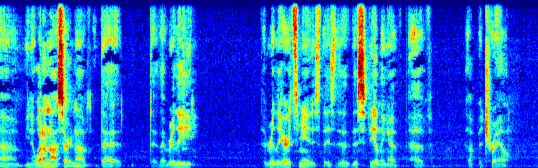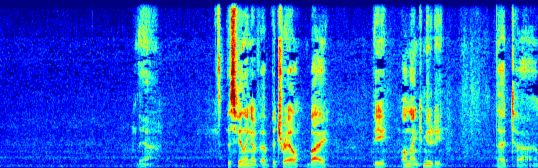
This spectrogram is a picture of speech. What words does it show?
um, you know what I'm not certain of that that, that really that really hurts me is is the, this feeling of of of betrayal. yeah, this feeling of, of betrayal by the online community that um,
